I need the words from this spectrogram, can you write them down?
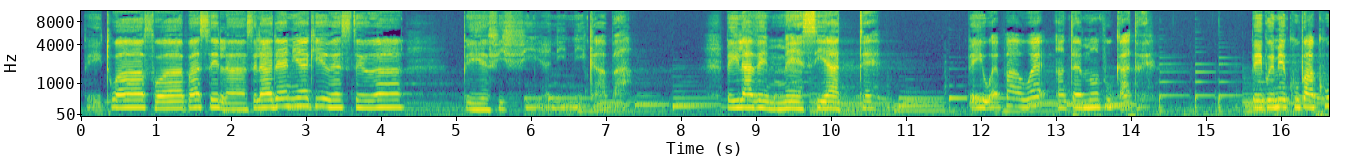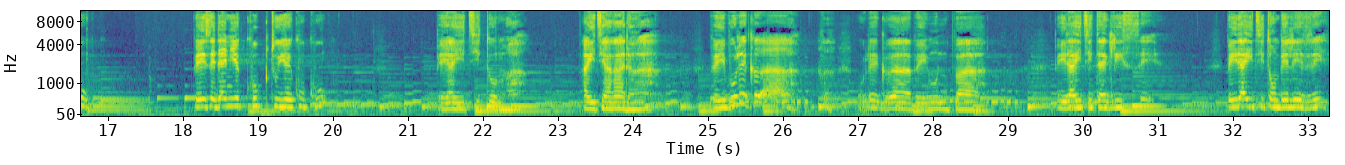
Pays trois fois passé là, c'est la dernière qui restera. Pays fifi, nini kaba. Pays lavé merci à terre. Pays ouais pas ouais, enterrement pour quatre. Pays premier coup par coup. Derniers coups, tout y coucou. Pays Haïti Thomas, Haïti Aradra. Pays Boule Gras, Boule Gras, pays moun pas. Pays d'Haïti t'es glissé. Pays d'Haïti tombé levé.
